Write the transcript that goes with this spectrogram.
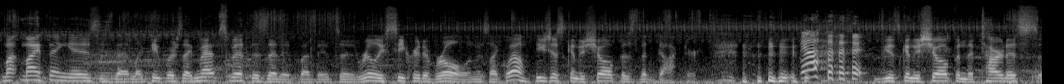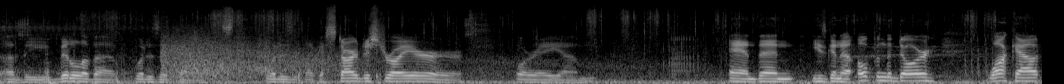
my, my thing is, is that like people are saying Matt Smith is in it, but it's a really secretive role, and it's like, well, he's just going to show up as the Doctor. he's just going to show up in the TARDIS of the middle of a what is it? Uh, what is it like a star destroyer or or a um, and then he's going to open the door. Walk out,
